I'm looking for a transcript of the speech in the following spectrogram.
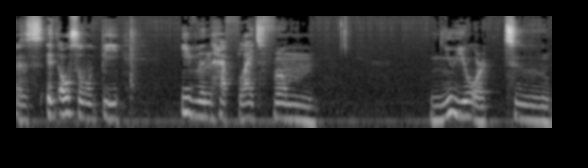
as it also would be even have flights from New York to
